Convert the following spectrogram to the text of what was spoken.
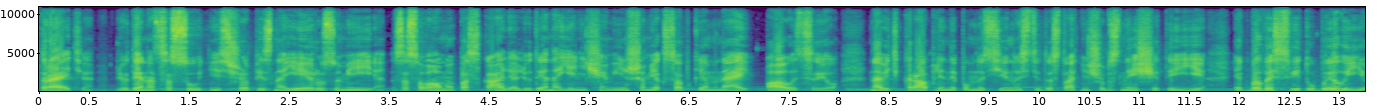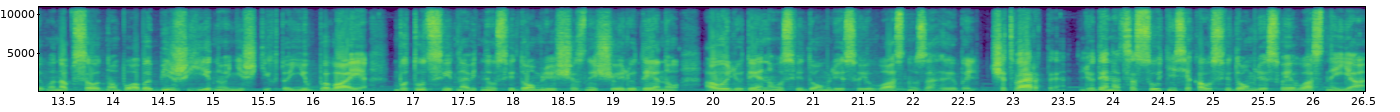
Третє, людина це сутність, що пізнає і розуміє. За словами Паскаля, людина є нічим іншим, як слабким ней, палицею. Навіть краплі неповноцінності достатньо, щоб знищити її. Якби весь світ убив її, вона б все одно була б більш гідною, ніж ті, хто її вбиває. Бо тут світ навіть не усвідомлює, що знищує людину, але людина усвідомлює свою власну загибель. Четверте, людина це сутність, яка усвідомлює своє власне я.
